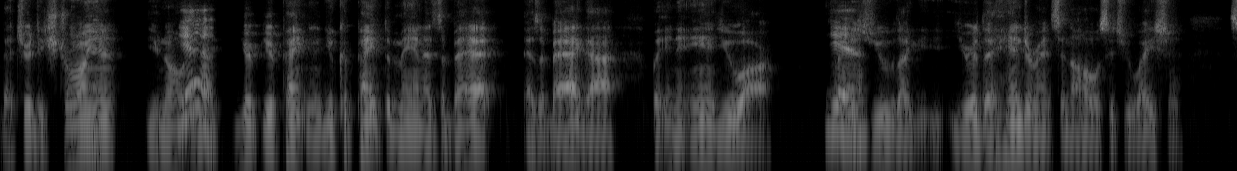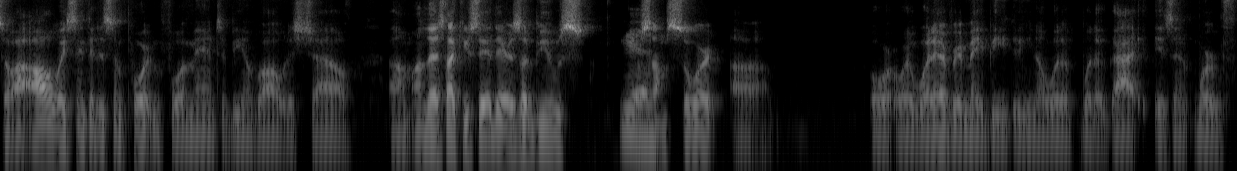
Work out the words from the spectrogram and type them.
that you're destroying? You know, yeah. you're you're painting. You could paint the man as a bad as a bad guy, but in the end, you are. Yeah, like it's you. Like you're the hindrance in the whole situation. So I always think that it's important for a man to be involved with his child, um, unless, like you said, there's abuse yeah. of some sort. Uh, or or whatever it may be, you know, what a what a guy isn't worth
